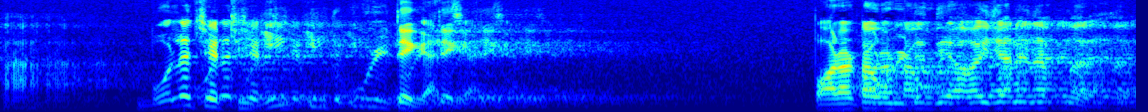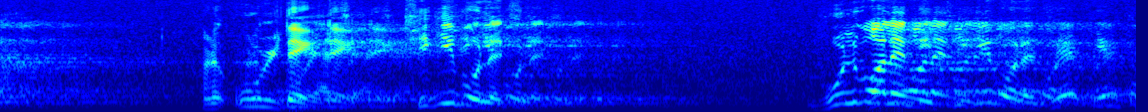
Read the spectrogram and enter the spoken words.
হ্যাঁ, বলেছে ঠিকই কিন্তু উল্টে গেছে। পড়াটা উল্টে দেওয়া হয় জানেন আপনারা? মানে উল্টে গেছে। ঠিকই বলেছে। ভুল বলেনি ঠিকই বলেছে কিন্তু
